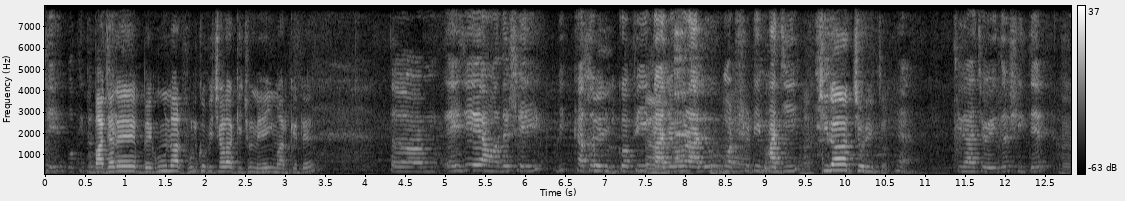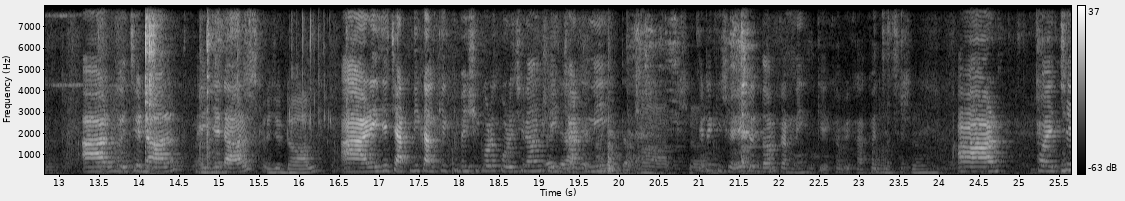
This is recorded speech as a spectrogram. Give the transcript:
সেই বাজারে বেগুন আর ফুলকপি ছাড়া কিছু নেই মার্কেটে? তো এই যে আমাদের সেই বিখ্যাত ফুলকপি হ্যাঁ। গাজর আলু মটরশুঁটি ভাজি। চিরাচরিত। হ্যাঁ চিরাচরিত শীতের। আর হয়েছে ডাল এই যে ডাল। এই যে ডাল। আর এই যে চাটনি কালকে একটু বেশি করে করেছিলাম সেই চাটনি। আচ্ছা। এটা কিসের? এটার দরকার নেই কে খাবে দিচ্ছে আচ্ছা। আর হয়েছে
